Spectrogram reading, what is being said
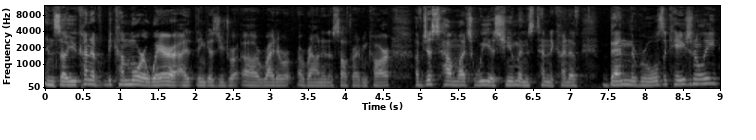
and so you kind of become more aware, I think, as you uh, ride around in a self-driving car, of just how much we as humans tend to kind of bend the rules occasionally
